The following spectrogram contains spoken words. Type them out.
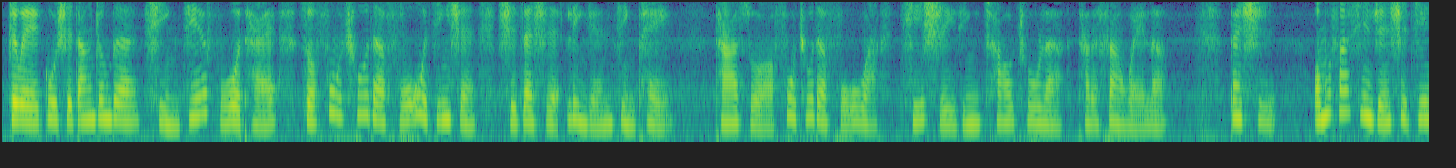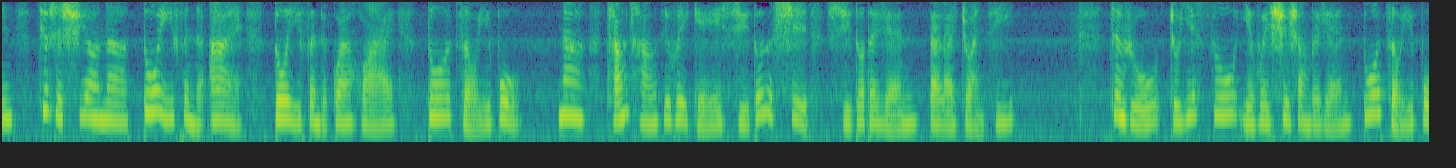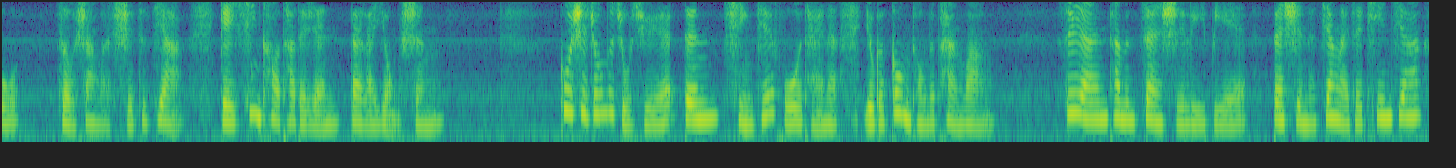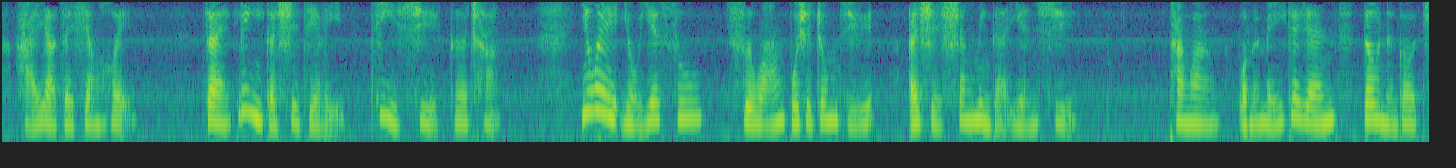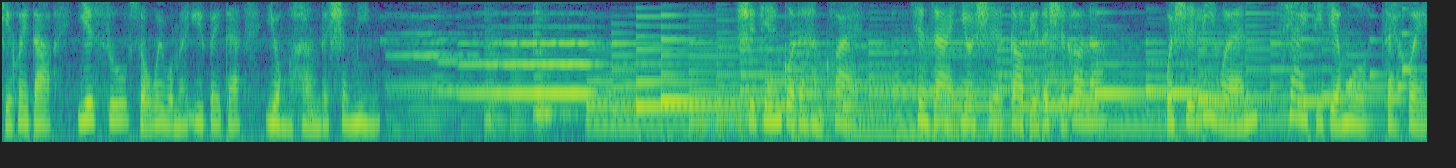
这位故事当中的请接服务台所付出的服务精神，实在是令人敬佩。他所付出的服务啊，其实已经超出了他的范围了。但是，我们发现人世间就是需要那多一份的爱，多一份的关怀，多走一步。那常常就会给许多的事、许多的人带来转机，正如主耶稣也为世上的人多走一步，走上了十字架，给信靠他的人带来永生。故事中的主角跟请接服务台呢，有个共同的盼望，虽然他们暂时离别，但是呢，将来在天家还要再相会，在另一个世界里继续歌唱。因为有耶稣，死亡不是终局，而是生命的延续。盼望我们每一个人都能够体会到耶稣所为我们预备的永恒的生命。时间过得很快，现在又是告别的时候了。我是丽文，下一集节目再会。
